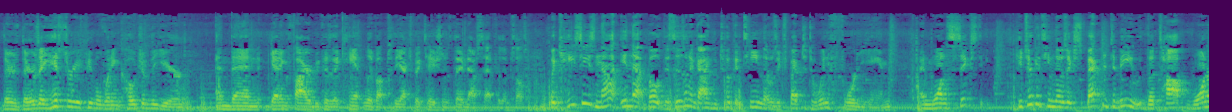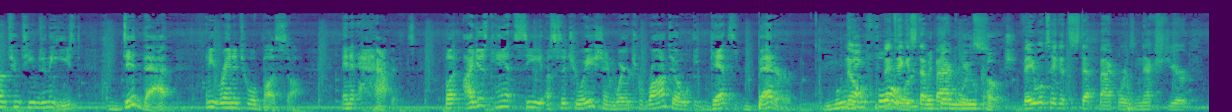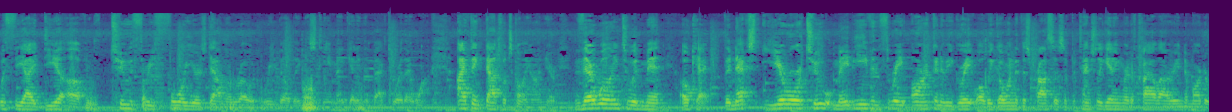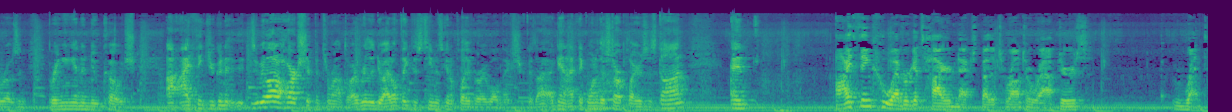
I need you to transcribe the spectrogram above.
there's there's a history of people winning coach of the year and then getting fired because they can't live up to the expectations they've now set for themselves. But Casey's not in that boat. This isn't a guy who took a team that was expected to win 40 games and won 60. He took a team that was expected to be the top one or two teams in the East, did that, and he ran into a buzzsaw. And it happens. But I just can't see a situation where Toronto gets better moving No, forward they take a step with backwards. their new coach. They will take a step backwards next year with the idea of two, three, four years down the road rebuilding this team and getting them back to where they want. I think that's what's going on here. They're willing to admit, okay, the next year or two, maybe even three, aren't going to be great while we go into this process of potentially getting rid of Kyle Lowry and DeMar DeRozan, bringing in a new coach. I, think you're going to. There's going to be a lot of hardship in Toronto. I really do. I don't think this team is going to play very well next year because, I, again, I think one of their star players is gone. And I think whoever gets hired next by the Toronto Raptors, rent.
